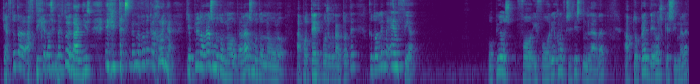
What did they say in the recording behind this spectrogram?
Και αυτό, τα- αυτή η κατάσταση εκτάκτου ανάγκης έχει φτάσει να είναι 12 χρόνια. Και πλέον αλλάζουμε τον, όρο- αλλάζουμε τον όρο από ΤΕΔ, πώς λεγόταν τότε, και το λέμε έμφυα ο οποίος οι φόροι έχουν αυξηθεί στην Ελλάδα από το 5 έως και σήμερα.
